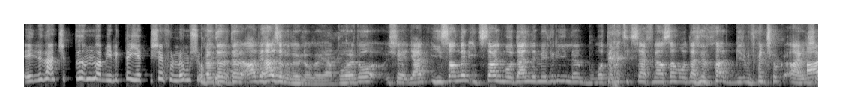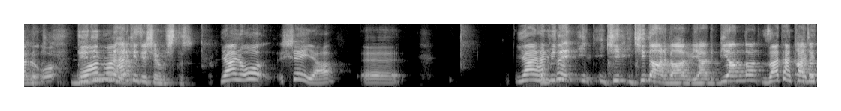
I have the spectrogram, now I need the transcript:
50'den çıktığında birlikte 70'e fırlamış oluyor. Tabii tabii tabii. Abi her zaman öyle oluyor ya. Bu arada o şey yani insanların içsel modellemeleriyle bu matematiksel finansal modellemeler birbirinden çok ayrı Abi şeyler. o, o an var ya, herkes yaşamıştır. Yani o şey ya e, yani O hani bir söz- de iki, iki darbe abi yani bir yandan zaten zaten kaybet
